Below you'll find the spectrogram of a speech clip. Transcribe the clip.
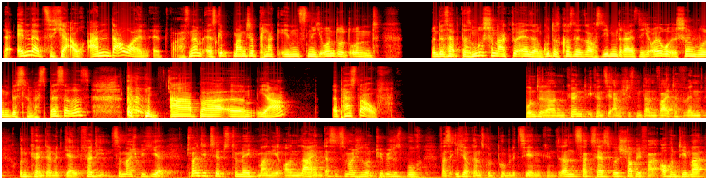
Da ändert sich ja auch andauernd etwas. Ne? Es gibt manche Plugins nicht und und und. Und deshalb, das muss schon aktuell sein. Gut, das kostet jetzt auch 37 Euro, ist schon wohl ein bisschen was Besseres. Aber ähm, ja, passt auf runterladen könnt. Ihr könnt sie anschließend dann weiterverwenden und könnt damit Geld verdienen. Zum Beispiel hier 20 Tips to make money online. Das ist zum Beispiel so ein typisches Buch, was ich auch ganz gut publizieren könnte. Dann Success with Shopify, auch ein Thema,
